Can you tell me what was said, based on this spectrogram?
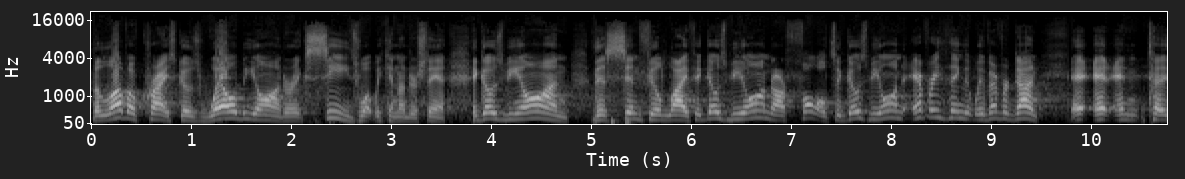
The love of Christ goes well beyond or exceeds what we can understand. It goes beyond this sin filled life, it goes beyond our faults, it goes beyond everything that we've ever done. And, and, and to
